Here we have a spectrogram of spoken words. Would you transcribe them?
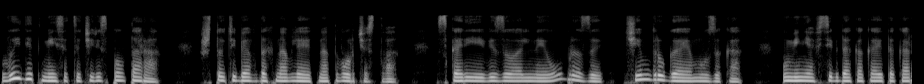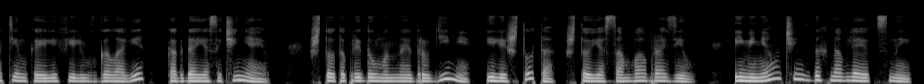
Выйдет месяца через полтора. Что тебя вдохновляет на творчество? Скорее визуальные образы, чем другая музыка. У меня всегда какая-то картинка или фильм в голове, когда я сочиняю. Что-то придуманное другими или что-то, что я сам вообразил. И меня очень вдохновляют сны.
